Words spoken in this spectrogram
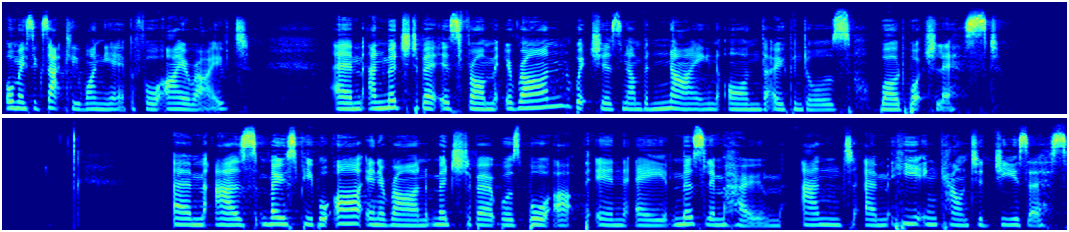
almost exactly one year before I arrived. Um, and Mujtaba is from Iran, which is number nine on the Open Doors World Watch list um, as most people are in Iran, Mujtaba was brought up in a Muslim home and um, he encountered Jesus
